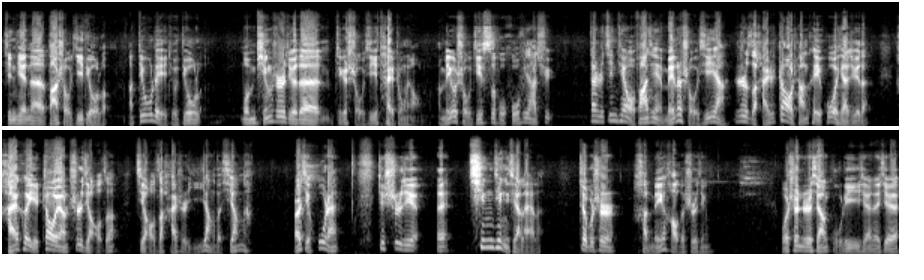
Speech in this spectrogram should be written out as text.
今天呢，把手机丢了啊，丢了也就丢了。我们平时觉得这个手机太重要了啊，没有手机似乎活不下去。但是今天我发现，没了手机呀，日子还是照常可以过下去的，还可以照样吃饺子，饺子还是一样的香啊。而且忽然，这世界哎清静下来了，这不是很美好的事情？我甚至想鼓励一下那些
